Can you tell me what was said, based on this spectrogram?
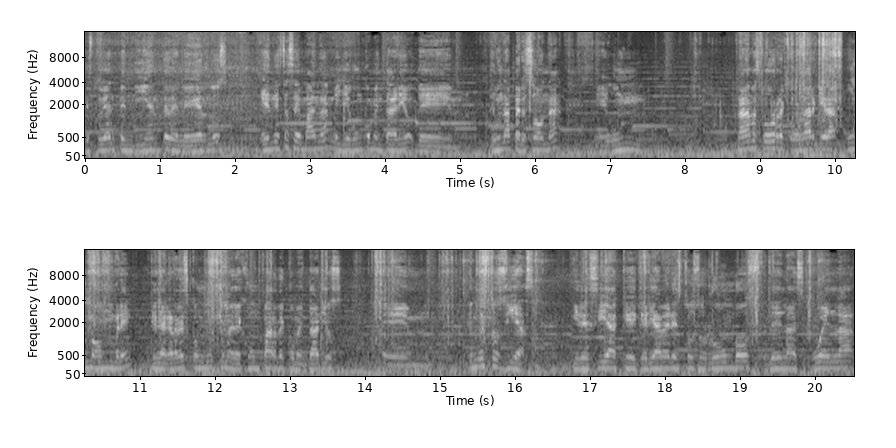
estoy al pendiente de leerlos. En esta semana me llegó un comentario de, de una persona, eh, un, nada más puedo recordar que era un hombre, que le agradezco mucho, me dejó un par de comentarios eh, en estos días y decía que quería ver estos rumbos de la escuela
